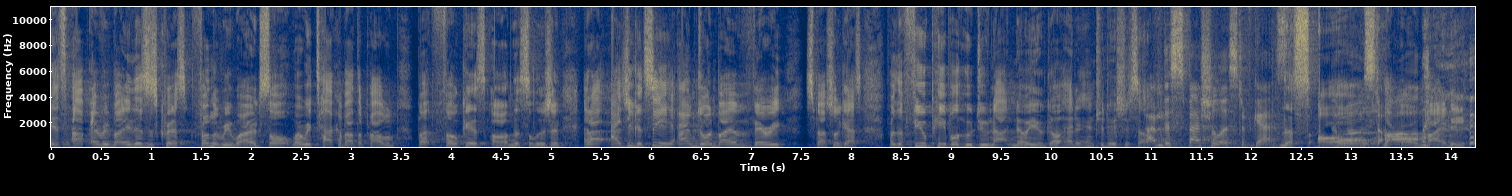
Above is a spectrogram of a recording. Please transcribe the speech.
Is up everybody? This is Chris from The Rewired Soul where we talk about the problem but focus on the solution. And I, as you can see, I'm joined by a very special guest. For the few people who do not know you, go ahead and introduce yourself. I'm the specialist of guests. The, all, the, most the all... almighty.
